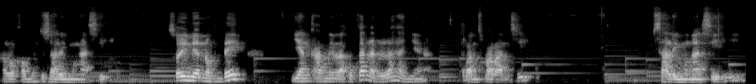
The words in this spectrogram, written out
kalau kamu tuh saling mengasihi. So in the end of day yang kami lakukan adalah hanya transparansi saling mengasihi.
